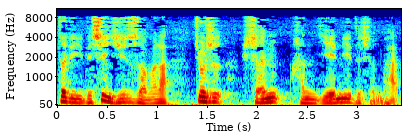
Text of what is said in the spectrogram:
这里的信息是什么呢？就是神很严厉的审判。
